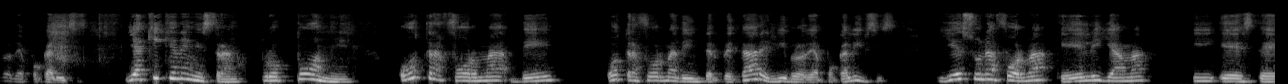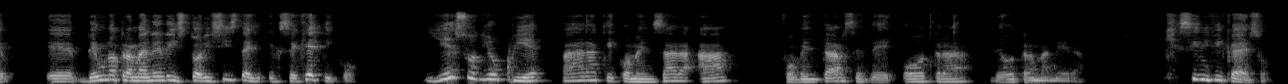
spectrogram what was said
libro de Apocalipsis. Y aquí Strand propone otra forma de otra forma de interpretar el libro de Apocalipsis. Y es una forma que él le llama, y este, eh, de una otra manera, historicista exegético. Y eso dio pie para que comenzara a fomentarse de otra, de otra manera. ¿Qué significa eso?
